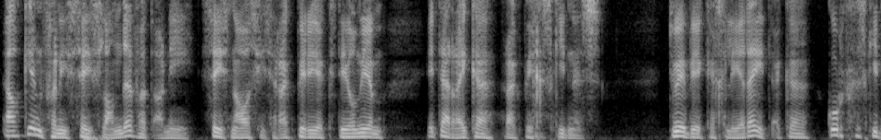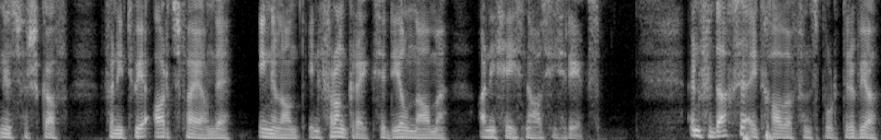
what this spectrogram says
Elkeen van die 6 lande wat aan die 6 Nasies rugbyreeks deelneem, het 'n ryke rugbygeskiedenis. 2 weke gelede het ek 'n kort geskiedenis verskaf van die twee aardsvyande Engeland en Frankryk se deelname aan die 6 Nasies reeks. In vandag se uitgawe van Sport Trivia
